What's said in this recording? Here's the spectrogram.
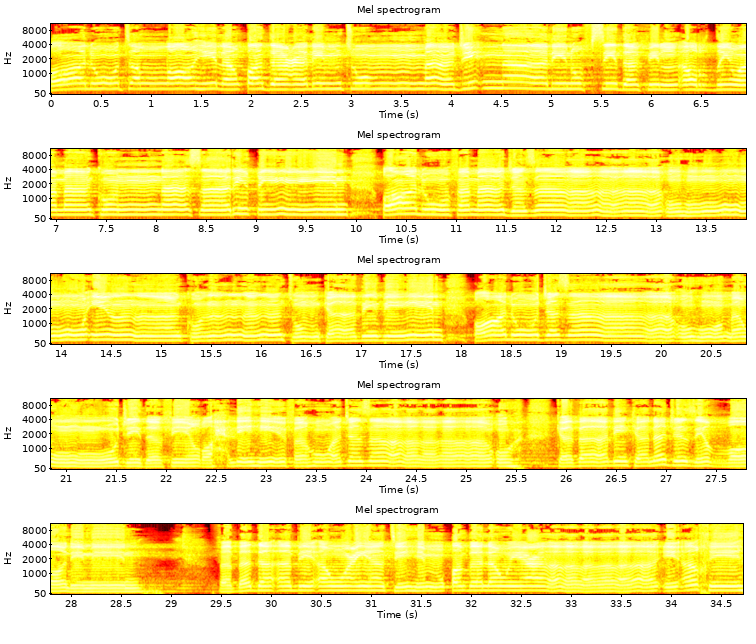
قالوا تالله لقد علمتم ما جئنا لنفسد في الأرض وما كنا سارقين. قالوا فما جزاؤه إن كنتم كاذبين. قالوا جزاؤه من وجد في رحله فهو جزاؤه. كذلك نجزي الظالمين. فبدأ بأوعيتهم قبل وعاء أخيه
